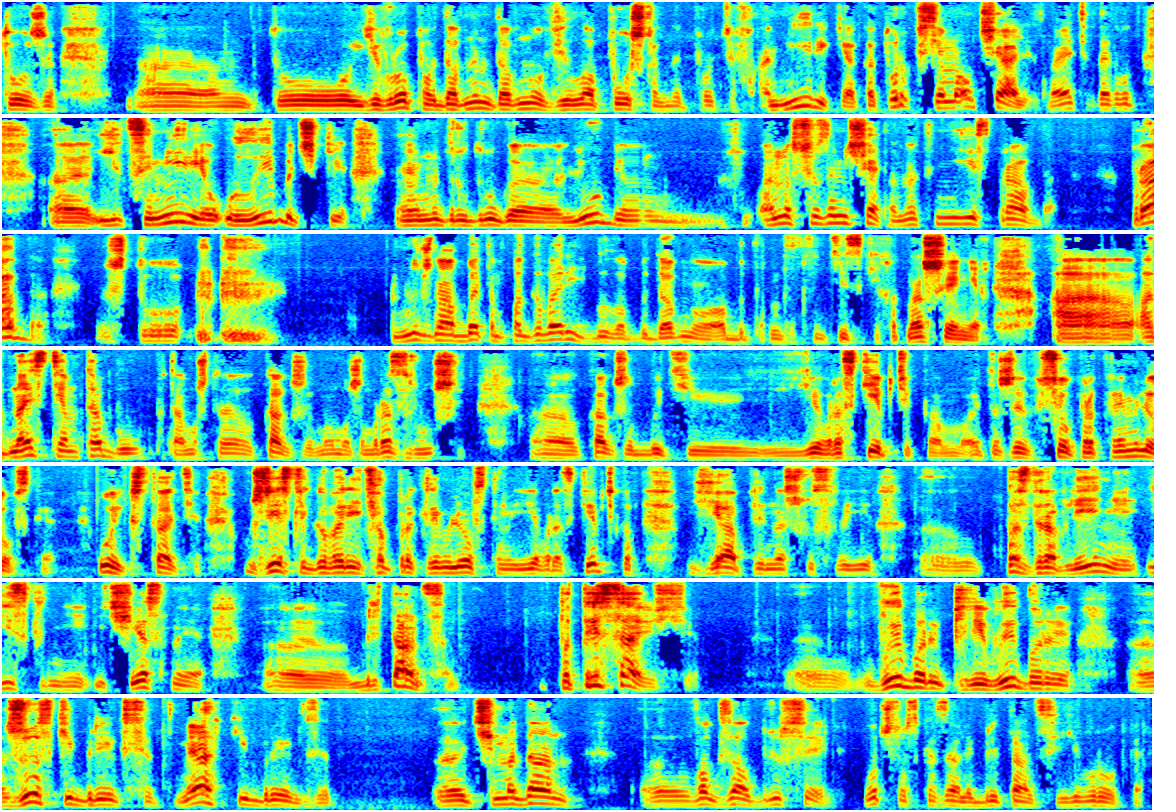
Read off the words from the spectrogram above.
тоже, то Европа давным-давно вела пошлины против Америки, о которых все молчали. Знаете, вот это вот э, лицемерие, улыбочки, э, мы друг друга любим, оно все замечательно, но это не есть правда. Правда, что нужно об этом поговорить было бы давно, об атлантических отношениях. А одна из тем табу, потому что как же мы можем разрушить, э, как же быть евроскептиком, это же все про кремлевское. Ой, кстати, уж если говорить о прокремлевском и евроскептиков, я приношу свои э, поздравления искренние и честные э, британцам. Потрясающе. Э, выборы, перевыборы, э, жесткий Брексит, мягкий Брексит, э, чемодан, э, вокзал Брюссель. Вот что сказали британцы Европе.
